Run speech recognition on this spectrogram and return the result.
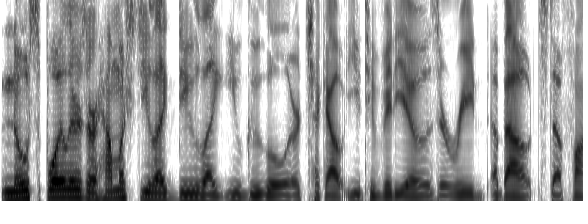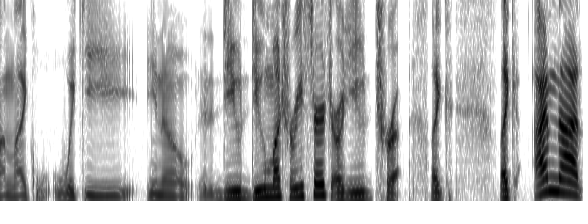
no spoilers, or how much do you like do like you Google or check out YouTube videos or read about stuff on like wiki? You know, do you do much research or do you try like like I'm not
